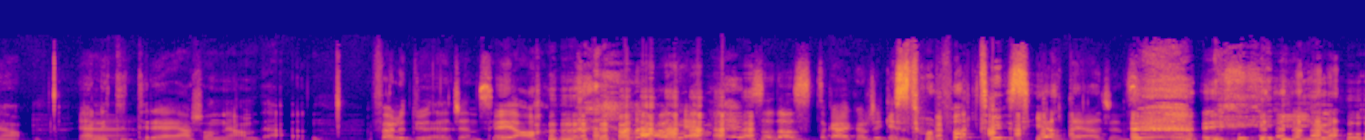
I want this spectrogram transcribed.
Ja. Jeg er 93. Jeg er sånn Ja, men det er Føler du det, Gen Z? Ja. Ok, Så da skal jeg kanskje ikke stole på at du sier at det er Gen Z. jo.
